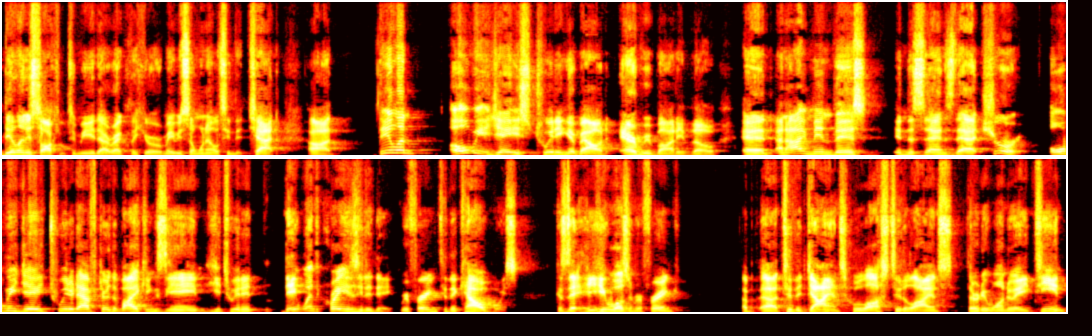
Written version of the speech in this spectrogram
Dylan is talking to me directly here or maybe someone else in the chat. Uh, Dylan, OBJ is tweeting about everybody, though. And, and I mean this in the sense that, sure, OBJ tweeted after the Vikings game. He tweeted, they went crazy today, referring to the Cowboys because he, he wasn't referring uh, uh, to the Giants who lost to the Lions 31 to 18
